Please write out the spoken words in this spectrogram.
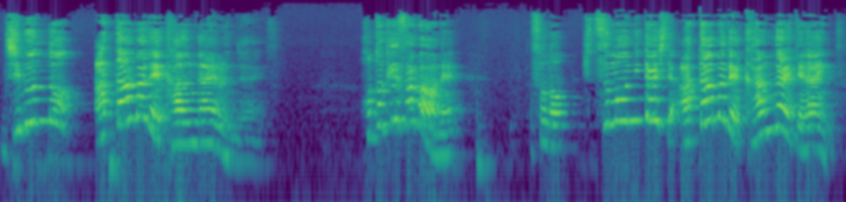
自分の頭で考えるんじゃない。仏様はねその質問に対して頭で考えてないんです。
